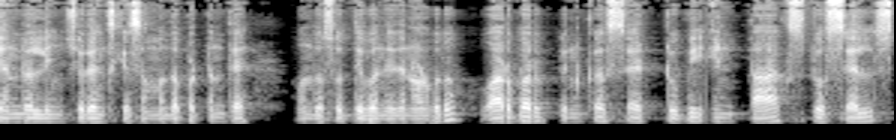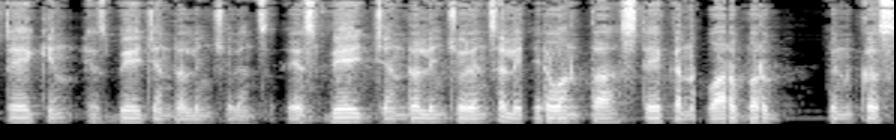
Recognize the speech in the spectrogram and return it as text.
ಜನರಲ್ ಇನ್ಶೂರೆನ್ಸ್ಗೆ ಸಂಬಂಧಪಟ್ಟಂತೆ ಒಂದು ಸುದ್ದಿ ಬಂದಿದೆ ನೋಡಬಹುದು Warburg Pincus set to be in talks to sell stake in S B I general insurance S B I general insurance ಅಲ್ಲಿ ಇರುವಂತಹ ಸ್ಟೇಕ್ ಅನ್ನು ವಾರ್ಬರ್ಗ್ ಪಿನ್ಕಸ್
